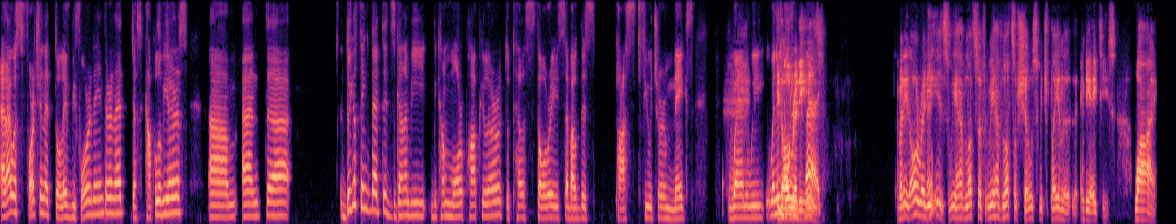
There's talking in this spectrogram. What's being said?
and I was fortunate to live before the internet, just a couple of years. Um, and uh, do you think that it's gonna be become more popular to tell stories about this past future mix when we when it already back. is but it already okay. is we have lots of we have lots of shows which play in the in the 80s why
